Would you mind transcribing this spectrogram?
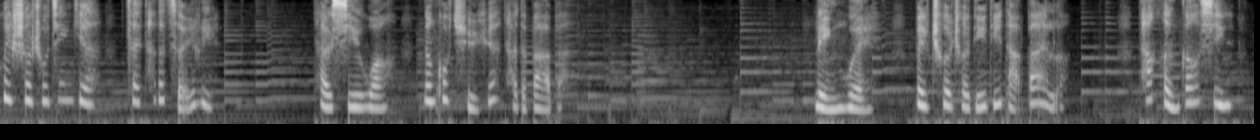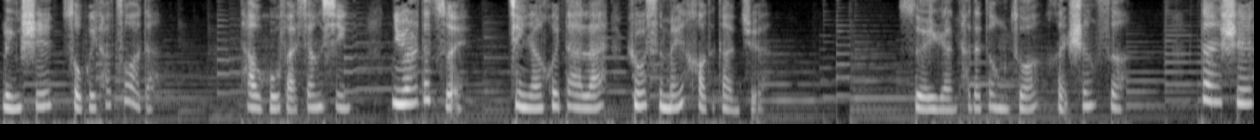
会射出精液在他的嘴里。他希望能够取悦他的爸爸。林伟被彻彻底底打败了，他很高兴灵师所为他做的，他无法相信女儿的嘴竟然会带来如此美好的感觉。虽然他的动作很生涩，但是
